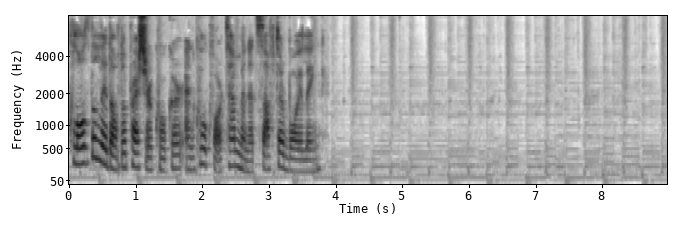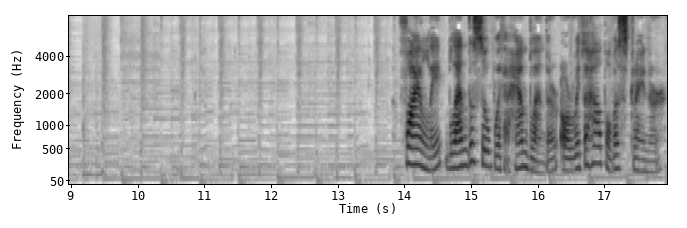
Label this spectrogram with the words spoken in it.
Close the lid of the pressure cooker and cook for 10 minutes after boiling. Finally, blend the soup with a hand blender or with the help of a strainer.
